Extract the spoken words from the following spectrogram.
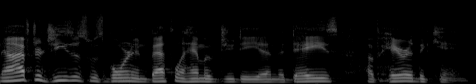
Now, after Jesus was born in Bethlehem of Judea in the days of Herod the king,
